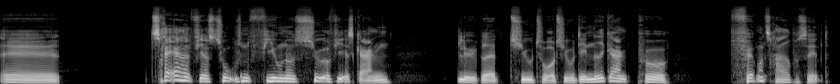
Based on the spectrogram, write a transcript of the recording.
Øh, 73.487 gange i løbet af 2022. Det er en nedgang på 35 procent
